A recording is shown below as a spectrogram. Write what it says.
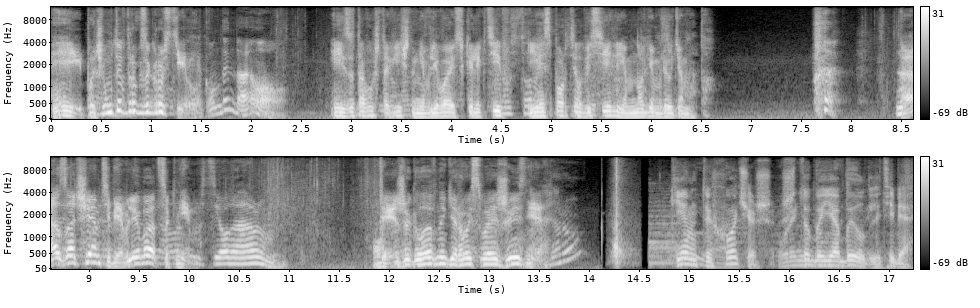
Эй, почему ты вдруг загрустил? Из-за того, что вечно не вливаюсь в коллектив, я испортил веселье многим людям. А зачем тебе вливаться к ним? Ты же главный герой своей жизни. Кем ты хочешь, чтобы я был для тебя?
